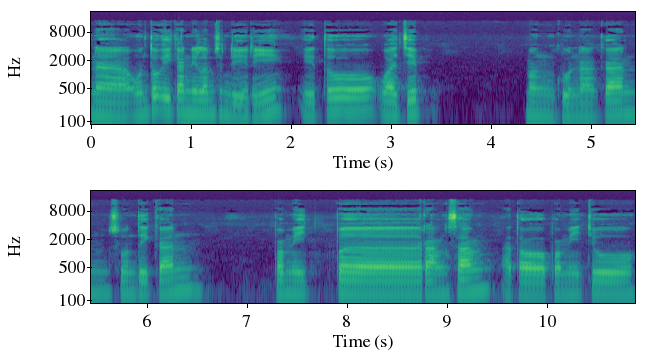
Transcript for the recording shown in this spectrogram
Nah untuk ikan nilam sendiri itu wajib menggunakan suntikan perangsang atau pemicu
